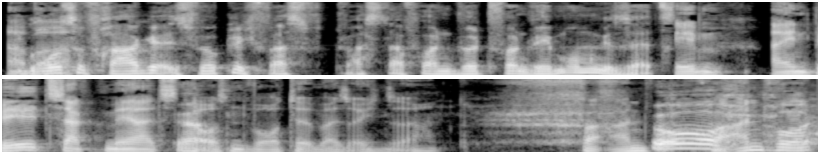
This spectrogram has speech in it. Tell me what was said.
Aber große Frage ist wirklich, was, was davon wird von wem umgesetzt. Eben, ein Bild sagt mehr als tausend ja. Worte bei solchen Sachen. Verant oh. Verantwort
